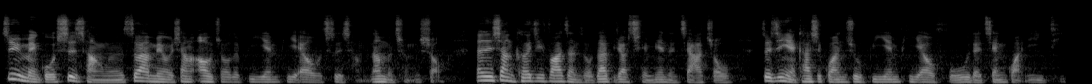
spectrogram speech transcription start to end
至于美国市场呢，虽然没有像澳洲的 BNPL 市场那么成熟，但是像科技发展走在比较前面的加州，最近也开始关注 BNPL 服务的监管议题。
